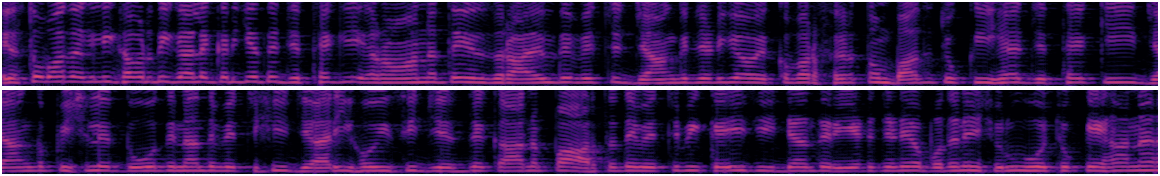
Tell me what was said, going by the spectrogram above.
ਇਸ ਤੋਂ ਬਾਅਦ ਅਗਲੀ ਖਬਰ ਦੀ ਗੱਲ ਕਰੀਏ ਤੇ ਜਿੱਥੇ ਕਿ ਈਰਾਨ ਅਤੇ ਇਜ਼ਰਾਈਲ ਦੇ ਵਿੱਚ ਜੰਗ ਜਿਹੜੀ ਆ ਉਹ ਇੱਕ ਵਾਰ ਫਿਰ ਤੋਂ ਵੱਧ ਚੁੱਕੀ ਹੈ, ਜਿੱਥੇ ਕਿ ਜੰਗ ਪਿਛਲੇ 2 ਦਿਨਾਂ ਦੇ ਵਿੱਚ ਹੀ ਜਾਰੀ ਹੋਈ ਸੀ, ਜਿਸ ਦੇ ਕਾਰਨ ਭਾਰਤ ਦੇ ਵਿੱਚ ਵੀ ਕਈ ਚੀਜ਼ਾਂ ਦੇ ਰੇਟ ਜਿਹੜੇ ਆ ਵਧਣੇ ਸ਼ੁਰੂ ਹੋ ਚੁੱਕੇ ਹਨ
